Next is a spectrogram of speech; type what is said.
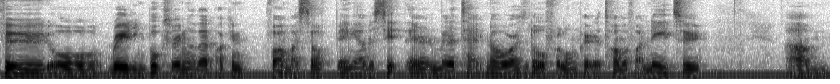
food or reading books or anything like that, I can find myself being able to sit there and meditate, no worries at all, for a long period of time if I need to. Um,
